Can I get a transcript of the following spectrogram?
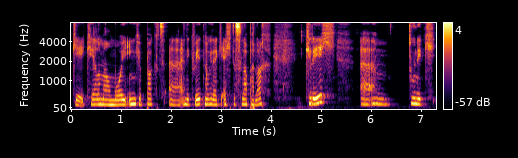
cake. Helemaal mooi ingepakt. Uh, en ik weet nog dat ik echt de slappe lach kreeg um, toen ik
